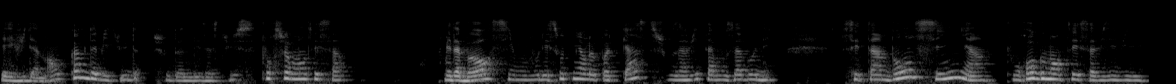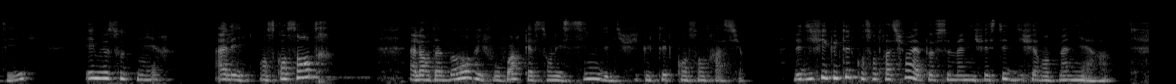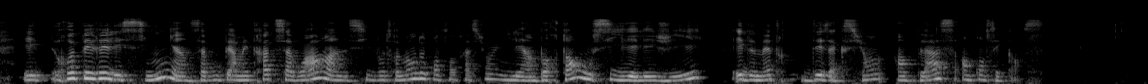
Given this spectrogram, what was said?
Et évidemment, comme d'habitude, je vous donne des astuces pour surmonter ça. Mais d'abord, si vous voulez soutenir le podcast, je vous invite à vous abonner. C'est un bon signe pour augmenter sa visibilité et me soutenir. Allez, on se concentre? Alors d'abord, il faut voir quels sont les signes des difficultés de concentration. Les difficultés de concentration, elles peuvent se manifester de différentes manières. Et repérer les signes, ça vous permettra de savoir si votre manque de concentration il est important ou s'il est léger et de mettre des actions en place en conséquence.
